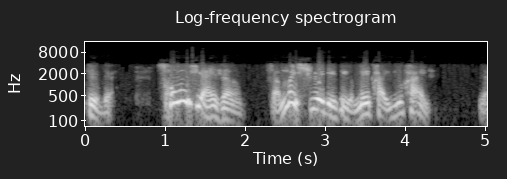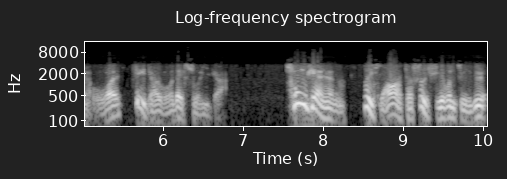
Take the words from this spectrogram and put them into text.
对不对？从先生怎么学的这个梅派玉派呢？呀我这点我再说一点。从先生自小啊，他是喜欢京剧，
